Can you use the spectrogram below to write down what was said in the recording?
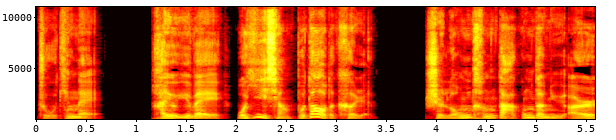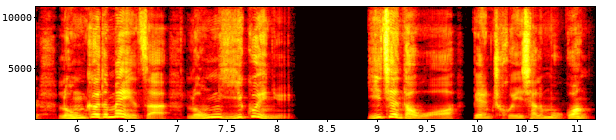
主厅内还有一位我意想不到的客人。是龙腾大公的女儿，龙哥的妹子，龙仪贵女，一见到我便垂下了目光。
